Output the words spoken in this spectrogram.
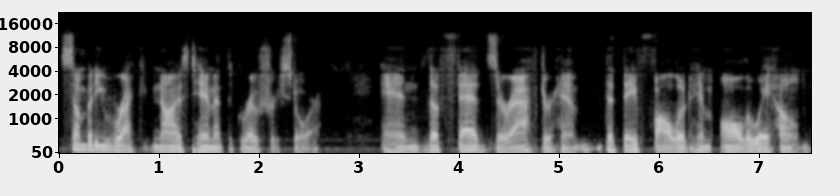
somebody recognized him at the grocery store and the feds are after him, that they followed him all the way home.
